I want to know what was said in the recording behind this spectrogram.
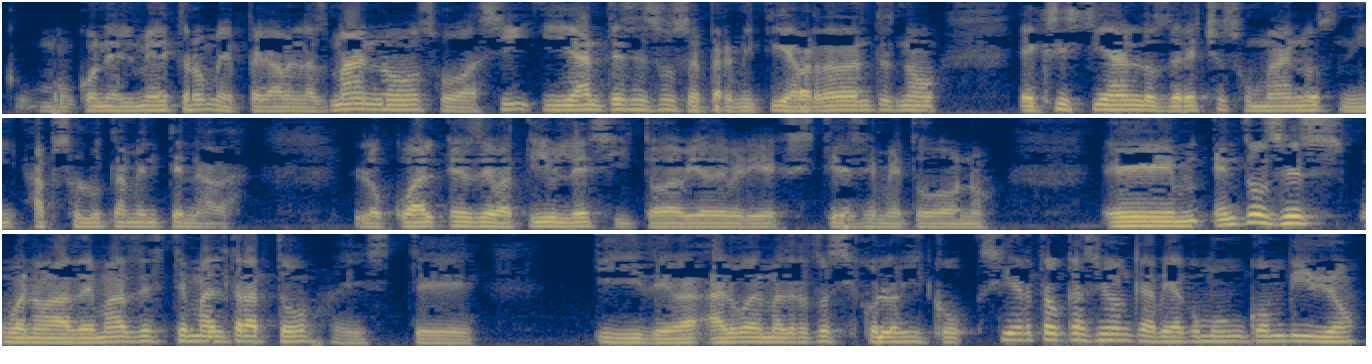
como con el metro, me pegaba en las manos o así, y antes eso se permitía, ¿verdad? Antes no existían los derechos humanos ni absolutamente nada, lo cual es debatible si todavía debería existir ese método o no. Em, entonces, bueno, además de este maltrato, este, y de algo de maltrato psicológico, cierta ocasión que había como un convivio,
